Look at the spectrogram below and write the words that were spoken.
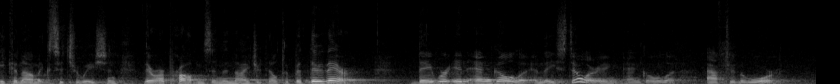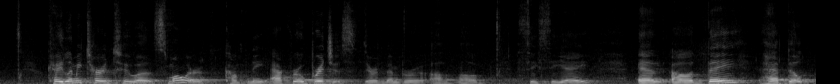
economic situation. There are problems in the Niger Delta, but they're there. They were in Angola, and they still are in Angola after the war. Okay, let me turn to a smaller company, Acrow Bridges. They're a member of uh, CCA, and uh, they have built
